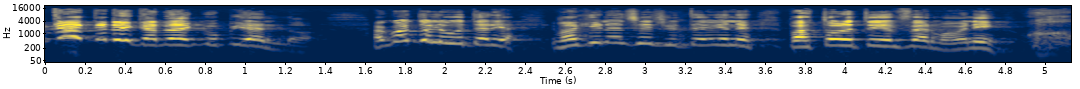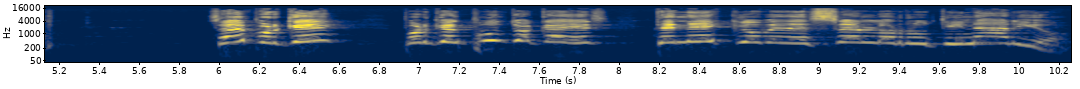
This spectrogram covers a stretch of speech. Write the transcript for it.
acá tenés que andar escupiendo. ¿A cuánto le gustaría? Imagínense si usted viene, pastor, estoy enfermo, vení. ¿Sabe por qué? Porque el punto acá es, tenés que obedecer lo rutinario.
